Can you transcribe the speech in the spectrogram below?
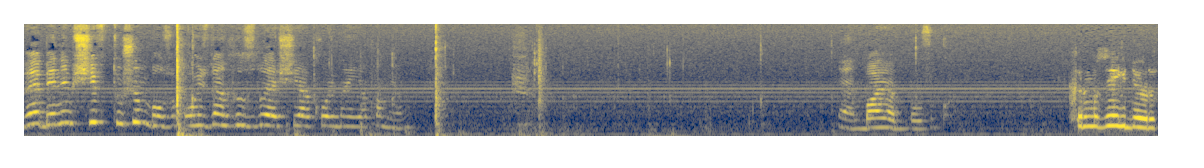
ve benim shift tuşum bozuk. O yüzden hızlı eşya koymayı yapamıyorum. Yani bayağı bozuk. Kırmızıya gidiyoruz.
